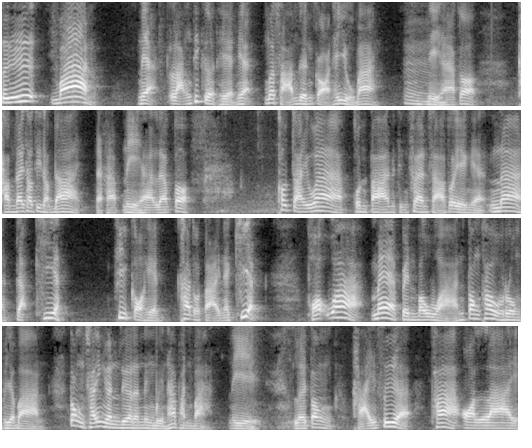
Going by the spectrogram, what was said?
ซื้อบ้านเนี่ยหลังที่เกิดเหตุเนี่ยเมื่อสามเดือนก่อนให้อยู่บ้างนี่ฮะก็ทำได้เท่าที่ทำได้นะครับนี่ฮะแล้วก็เข้าใจว่าคนตายไปถึงแฟนสาวตัวเองเนี่ยน่าจะเครียดที่ก่อเหตุฆ่าตัวตายเนี่ยเครียด เพราะว่าแม่เป็นเบาหวานต้องเข้าโรงพยาบาล ต้องใช้เงินเดือนละหนึ่งหมื่นห้าพันบาท นี่ เลยต้องขายเสื้อผ้าออนไลน์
